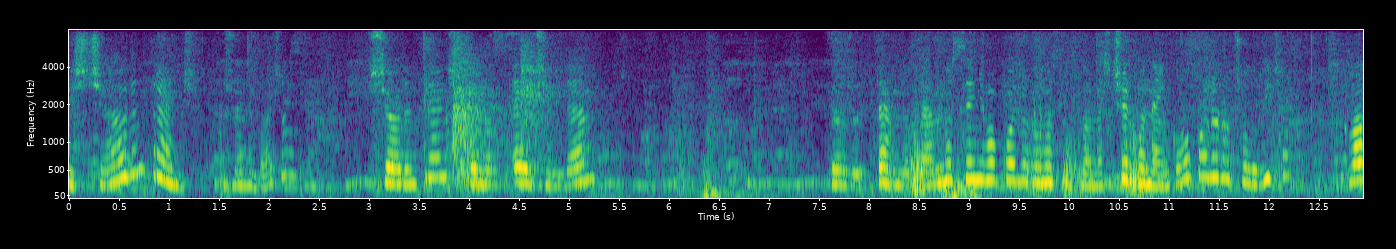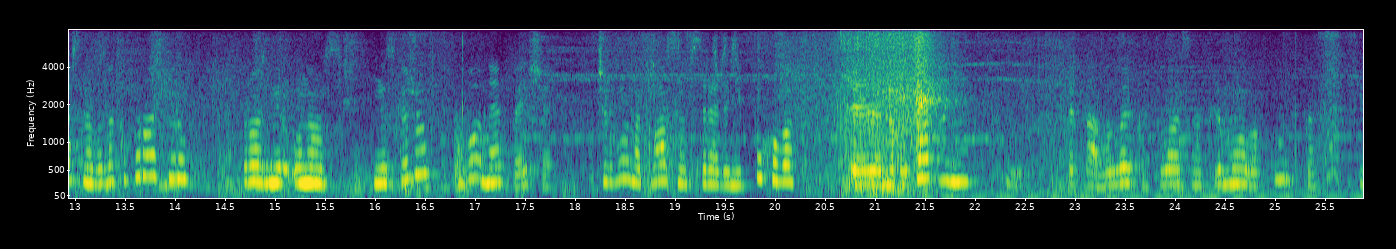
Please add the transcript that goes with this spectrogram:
І ще один тренч. Що не бачила? Ще один тренч. Це у нас H&M. Це вже темно-темно синього кольору. Наступна у нас червоненького кольору, чоловіча. Класна великого розміру. Розмір у нас не скажу, бо не пише. Червона, класна, всередині пухова, е, на утепленні. Велика, класна кремова куртка. І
